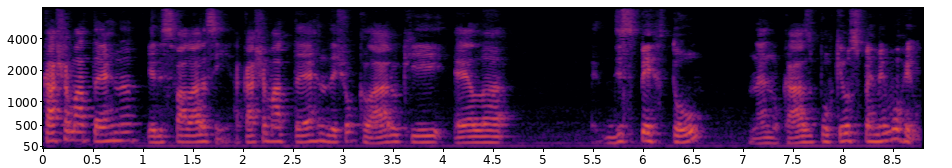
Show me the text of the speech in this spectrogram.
Caixa materna, eles falaram assim, a caixa materna deixou claro que ela despertou, né, no caso, porque o Superman morreu.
